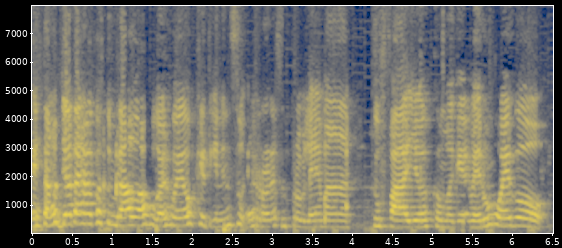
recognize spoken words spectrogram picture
estamos ya tan acostumbrados a jugar juegos que tienen sus errores, sus problemas, sus fallos, como que ver un juego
